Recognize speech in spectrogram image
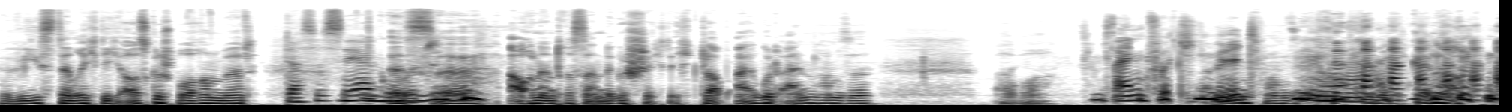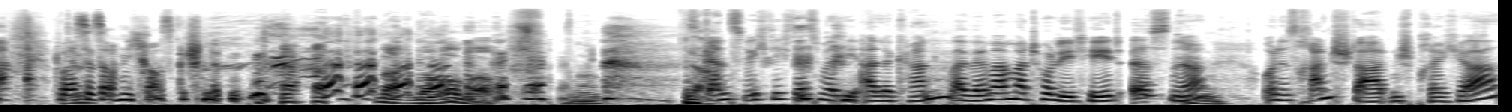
wie es denn richtig ausgesprochen wird. Das ist sehr gut. Ist äh, auch eine interessante Geschichte. Ich glaube, gut, einen haben sie, aber Haben seinen verkiemelt. sie verkiemelt, genau. Du hast es auch nicht rausgeschnitten. Nein, warum auch? Ja. Ja. Ganz wichtig, dass man die alle kann, weil wenn man mal Tollität ist ne, Mhm. und ist Randstaatensprecher,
